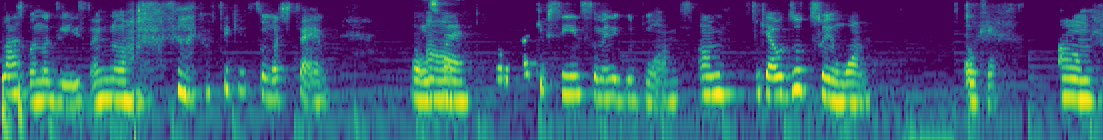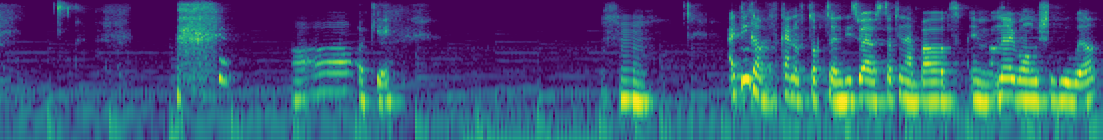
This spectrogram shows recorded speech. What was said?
Last but not the least, I know I feel like I'm taking so much time. Oh, it's um, fine. I keep seeing so many good ones. Um, okay, I'll do two in one. Okay. Um. uh, okay. Hmm. I think I've kind of talked on this where I was talking about um, not everyone wishing you well.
